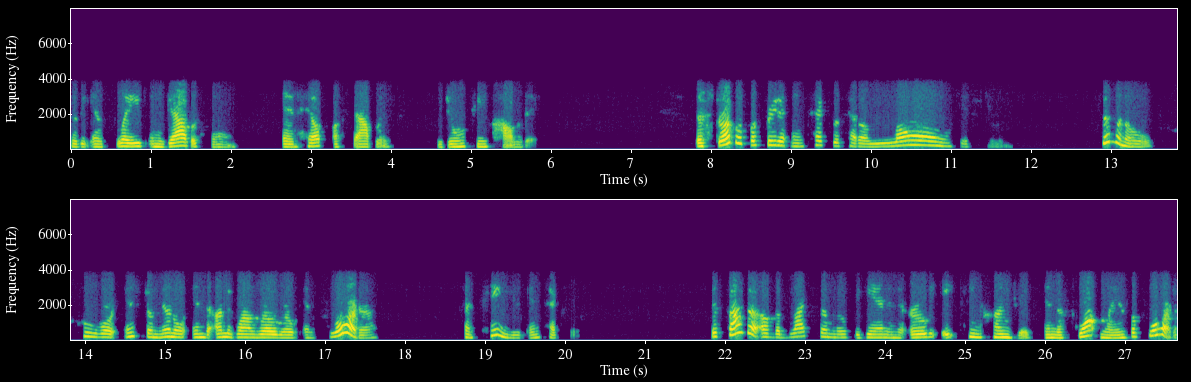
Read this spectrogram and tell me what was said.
to the enslaved in Galveston and helped establish the Juneteenth holiday. The struggle for freedom in Texas had a long history. Seminoles, who were instrumental in the Underground Railroad in Florida, continued in Texas. The saga of the Black Seminoles began in the early 1800s in the swamplands of Florida.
